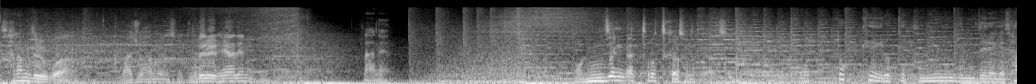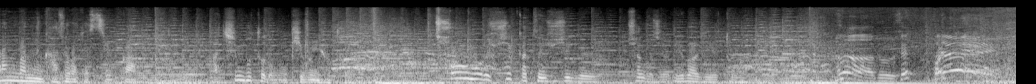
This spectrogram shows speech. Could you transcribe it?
사람들과 마주하면서 노래를 해야 되는구나. 나는. 언젠가 트로트 가수가 돼야지. 어떻게 이렇게 국민분들에게 사랑받는 가수가 됐을까? 아침부터 너무 기분이 좋다. 처음으로 휴식 같은 휴식을 취한 거죠. 1박 2일 동안. 하나, 둘, 셋, 화이팅!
